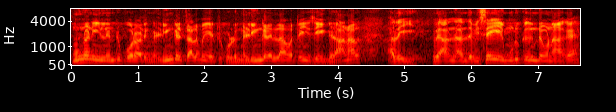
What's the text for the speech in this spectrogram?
முன்னணியில் நின்று போராடுங்கள் நீங்கள் தலைமை ஏற்றுக்கொள்ளுங்கள் நீங்கள் எல்லாவற்றையும் செய்யுங்கள். ஆனால் அதை அந்த அந்த விசையை முடுக்குகின்றவனாக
